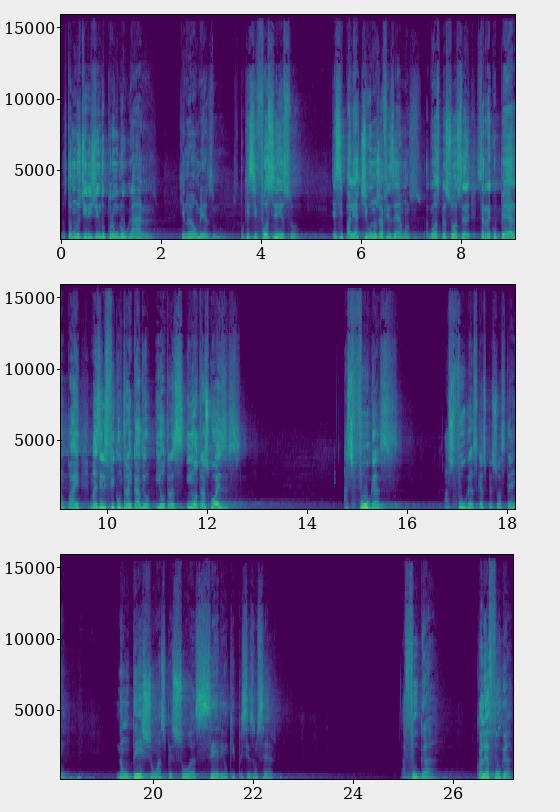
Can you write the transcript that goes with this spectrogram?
Nós estamos nos dirigindo para um lugar que não é o mesmo. Porque se fosse isso, esse paliativo nós já fizemos. Algumas pessoas se, se recuperam, pai, mas eles ficam trancados em outras, em outras coisas. As fugas, as fugas que as pessoas têm, não deixam as pessoas serem o que precisam ser. A fuga, qual é a fuga?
